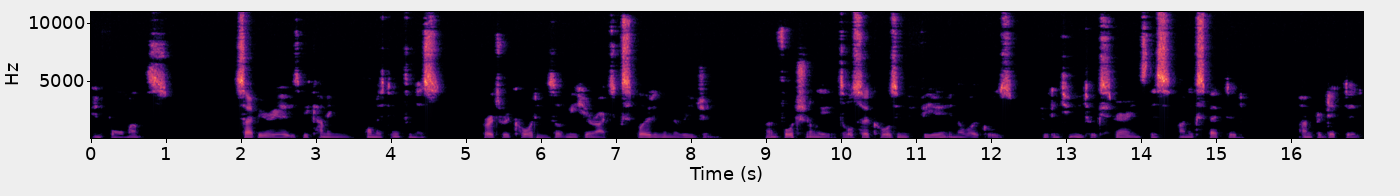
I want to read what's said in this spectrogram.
in four months. Siberia is becoming almost infamous for its recordings of meteorites exploding in the region. Unfortunately, it's also causing fear in the locals, who continue to experience this unexpected, unpredicted,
